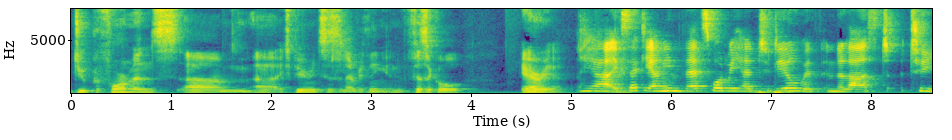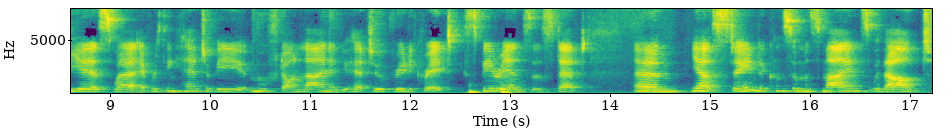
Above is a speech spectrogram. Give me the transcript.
do performance um, uh, experiences and everything in physical area. Yeah, exactly. I mean, that's what we had to deal with in the last two years, where everything had to be moved online, and you had to really create experiences that, um, yeah, stay in the consumers' minds without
